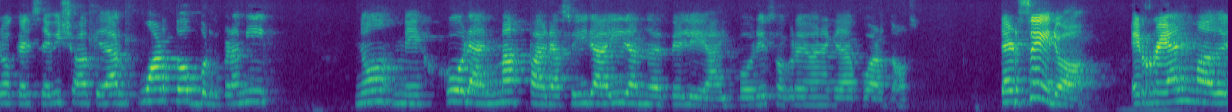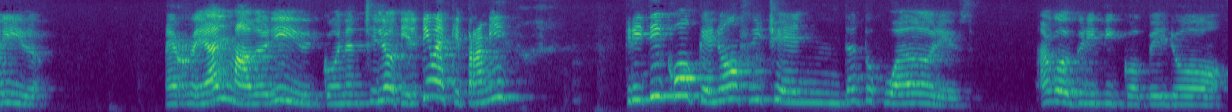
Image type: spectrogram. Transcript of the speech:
Creo que el Sevilla va a quedar cuarto porque para mí no mejoran más para seguir ahí dando de pelea y por eso creo que van a quedar cuartos. Tercero, el Real Madrid. El Real Madrid con Ancelotti. El tema es que para mí critico que no fichen tantos jugadores. Algo crítico, pero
